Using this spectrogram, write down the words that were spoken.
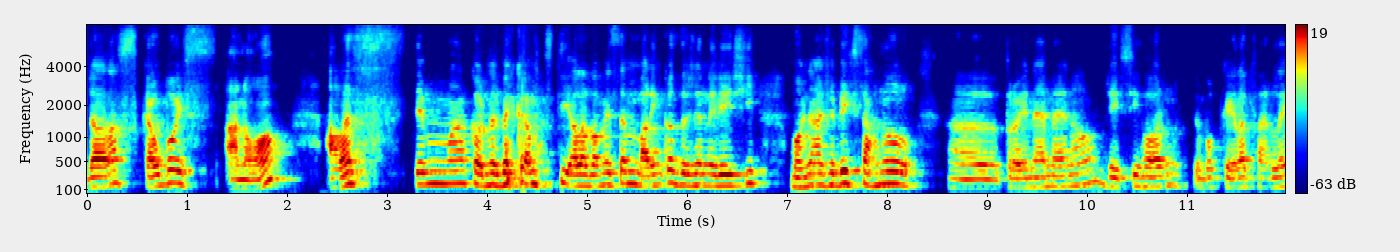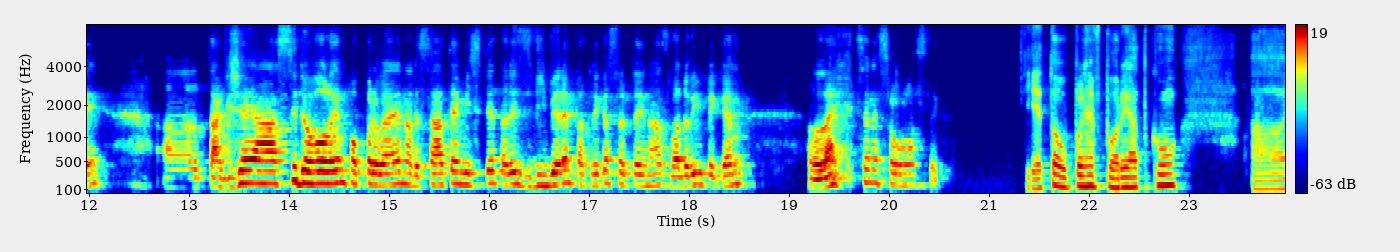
Dallas Cowboys ano, ale těma cornerbackama z té Alabamy jsem malinko zdrženlivější. Možná, že bych sahnul uh, pro jiné jméno, JC Horn nebo Caleb Farley. Uh, takže já si dovolím poprvé na desátém místě tady s výběrem Patrika Sertejna s Vladovým pikem lehce nesouhlasit. Je to úplně v poriadku a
